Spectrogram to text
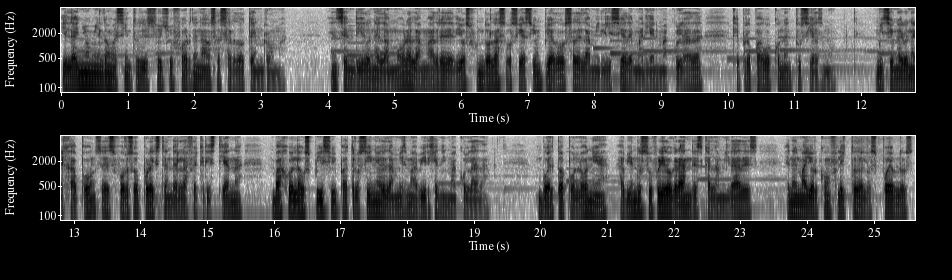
y el año 1918 fue ordenado sacerdote en Roma. Encendido en el amor a la Madre de Dios, fundó la Asociación Piadosa de la Milicia de María Inmaculada que propagó con entusiasmo. Misionero en el Japón, se esforzó por extender la fe cristiana bajo el auspicio y patrocinio de la misma Virgen Inmaculada. Vuelto a Polonia, habiendo sufrido grandes calamidades en el mayor conflicto de los pueblos,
